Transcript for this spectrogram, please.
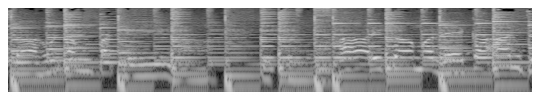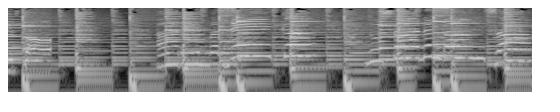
tahun 45 Itu hari kemerdekaan kita Hari merdeka, nusa dan bangsa.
